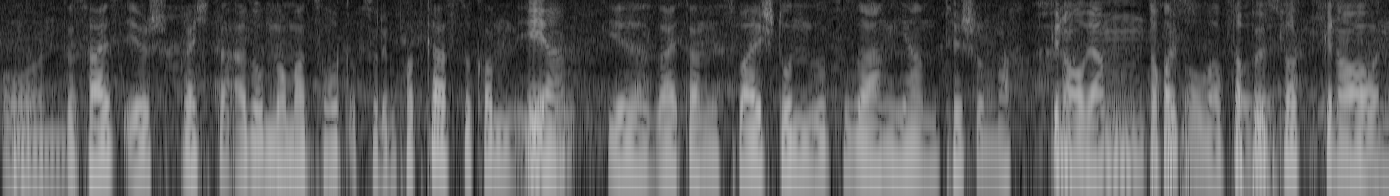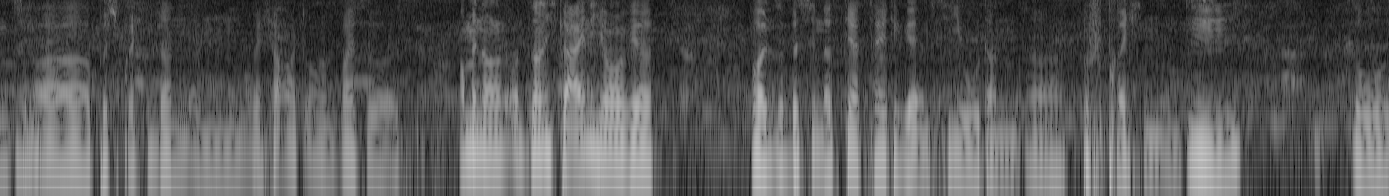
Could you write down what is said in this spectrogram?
und Das heißt, ihr sprecht also um nochmal zurück zu dem Podcast zu kommen, ihr, Ja. ihr seid dann zwei Stunden sozusagen hier am Tisch und macht genau, wir haben Crossover-Folge. Doppelslot, genau, und Mhm. äh, besprechen dann in welcher Art und Weise es haben wir noch, uns noch nicht geeinigt, aber wir wollen so ein bisschen das derzeitige MCU dann äh, besprechen und Mhm. so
